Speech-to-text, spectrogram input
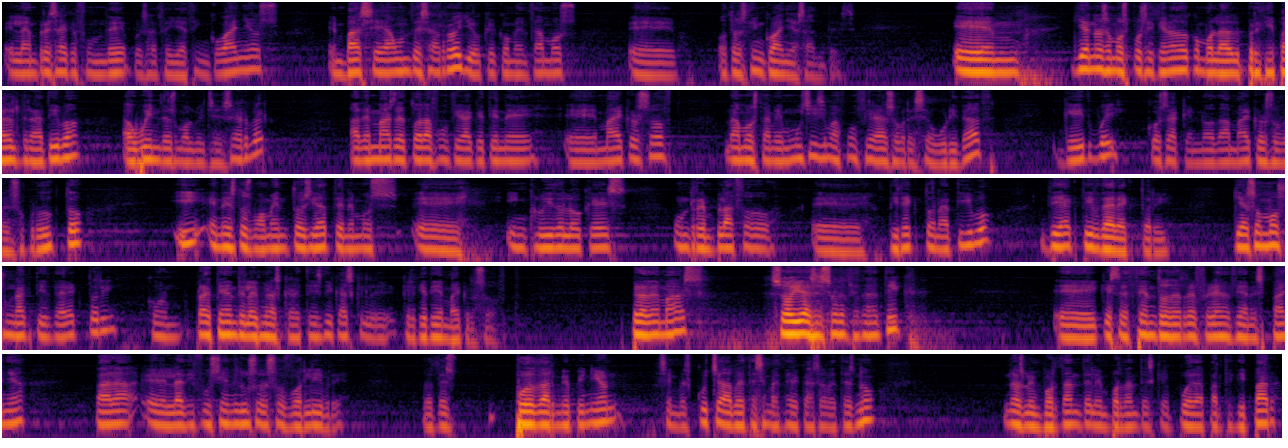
en la empresa que fundé pues, hace ya cinco años, en base a un desarrollo que comenzamos otros cinco años antes. Em, ya nos hemos posicionado como la principal alternativa a Windows Mobile Server. Además de toda la funcionalidad que tiene eh, Microsoft, damos también muchísimas funcionalidades sobre seguridad, gateway, cosa que no da Microsoft en su producto, y en estos momentos ya tenemos eh, incluido lo que es un reemplazo eh, directo nativo de Active Directory. Ya somos un Active Directory con prácticamente las mismas características que el que tiene Microsoft. Pero además soy asesor de Cenatic, eh, que es el centro de referencia en España para la difusión del uso del software libre. Entonces, puedo dar mi opinión, se me escucha, a veces se me hace caso, a veces no. No es lo importante, lo importante es que pueda participar.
